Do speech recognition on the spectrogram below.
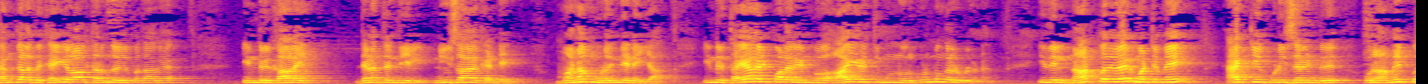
தங்களது கைகளால் திறந்து வைப்பதாக இன்று காலை தினத்தந்தியில் நியூஸாக கண்டேன். மனம் உடைந்தேன் ஐயா. இன்று தயாரிப்பாளர் என்போ ஆயிரத்தி முன்னூறு குடும்பங்கள் உள்ளன. இதில் நாற்பது பேர் மட்டுமே ஆக்டிவ் ப்ரொடியூசர் என்று ஒரு அமைப்பு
